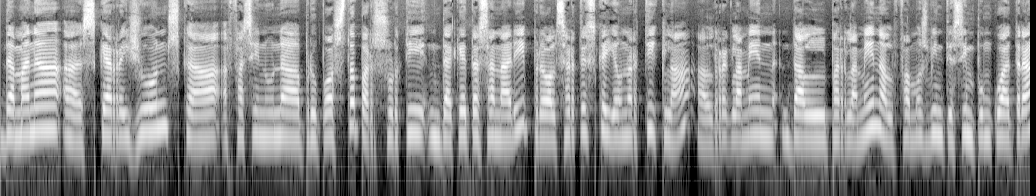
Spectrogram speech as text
Demana a Esquerra i Junts que facin una proposta per sortir d'aquest escenari, però el cert és que hi ha un article al reglament del Parlament, el famós 25.4,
